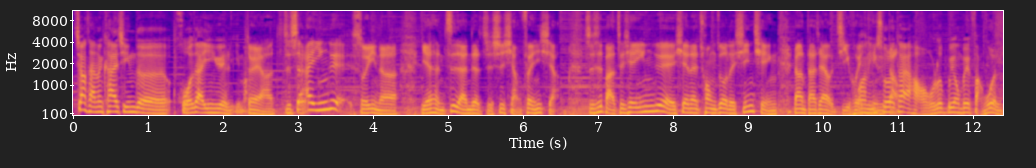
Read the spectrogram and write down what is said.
这样才能开心的活在音乐里嘛，对啊，只是爱音乐，所以呢也很自然的只是想分享，只是把这些音乐现在创作的心情让大家有机会听到。哇，你说的太好，我都不用被访问了。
